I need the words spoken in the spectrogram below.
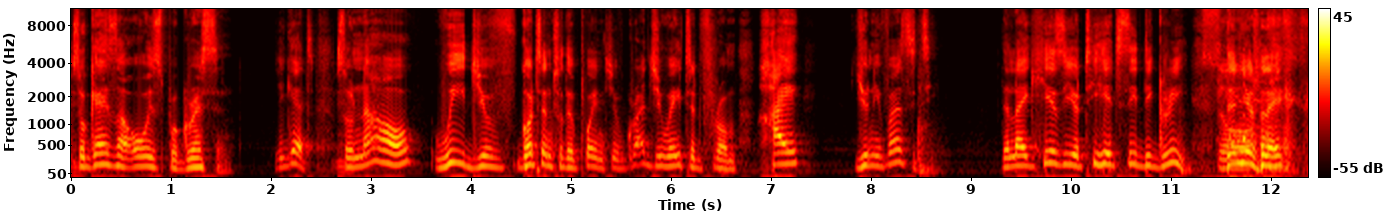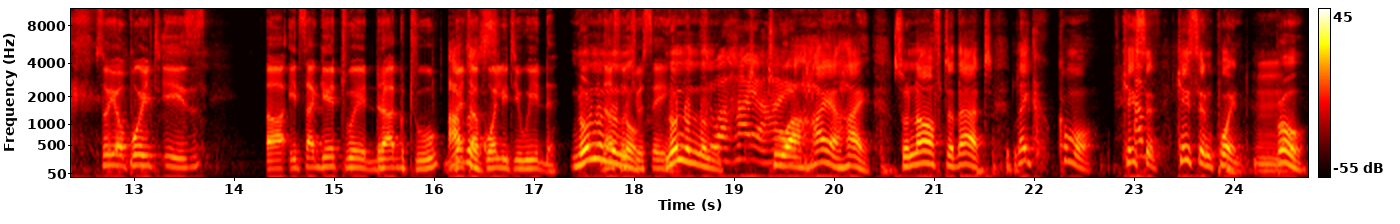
So guys are always progressing. You get so now weed, you've gotten to the point you've graduated from high university. They're like, here's your THC degree. So- then you're like, So your point is, uh, it's a gateway drug to better quality weed. No, no, That's no, what no. you're saying. No, no, no, To a higher to high. a higher high. So now after that, like, come on. Case in, case in point, bro.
